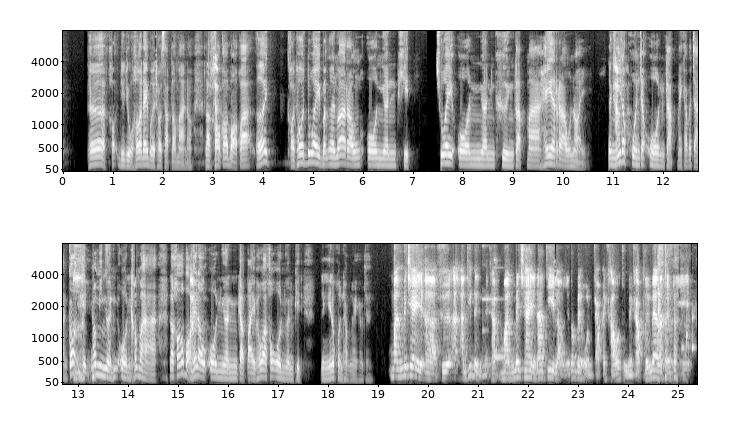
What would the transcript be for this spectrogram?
เธอเขาอยู่ๆเขาก็ได้เบอร์โทรศัพท์เรามาเนาะแล้วเขาก็บอกว่า เอ้ย ขอโทษด้วยบังเอิญว่าเราโอนเงินผิด ช่วยโอนเงินคืนกลับมาให้เราหน่อย อย่างนี้ครับเราควรจะโอนกลับไหมครับอาจารย์ก็เห็นว่ามีเงินโอนเข้ามา แล้วเขาก็บอกครับให้เราโอนเงินกลับไป เพราะว่าเขาโอนเงินผิด อย่างนี้เราควรทำไงครับอาจารย์มันไม่ใช่เอ่อคืออันอันที่หนึ่งนะครับ มันไม่ใช่หน้าที่เราจะต้องไปโอนกลับให้เขาถูกไหมครับ หรือแม้เราจะมีเอ่อเอ่อ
